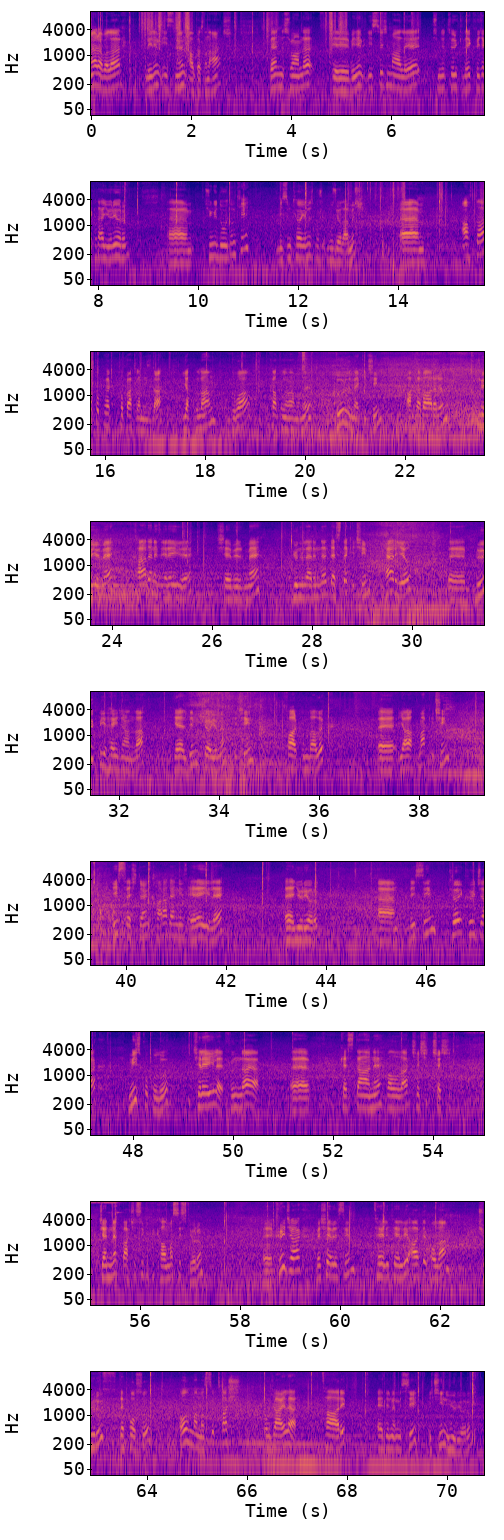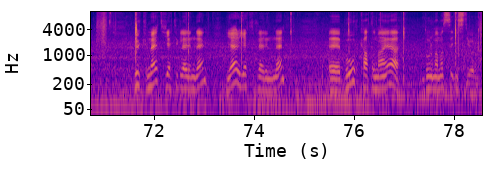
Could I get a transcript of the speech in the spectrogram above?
Merhabalar, benim ismim Alparslan Ağaç. Ben şu anda e, benim İsveç mahalleye şimdi Türkiye'de kıyıca kadar yürüyorum. E, çünkü duydum ki bizim köyümüz bozuyorlarmış. E, altta toprak, topraklarımızda yapılan dua katliamını durdurmak için akrabalarım köyüme Karadeniz ereğiyle çevirme günlerinde destek için her yıl e, büyük bir heyecanla geldim köyümün için farkındalık e, yaratmak için İsveç'ten Karadeniz ereğiyle e, yürüyorum. E, bizim köy kıyacak mis kokulu çileğiyle, fındaya, e, kestane, vallahi çeşit çeşit cennet bahçesi gibi kalması istiyorum. E, kıyacak ve çevresin tehlikeli artık olan çürüf deposu olmaması taş ocağıyla tarif edilmemesi için yürüyorum. Hükümet yetkilerinden, yer yetkilerinden e, bu katılmaya durmaması istiyorum.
